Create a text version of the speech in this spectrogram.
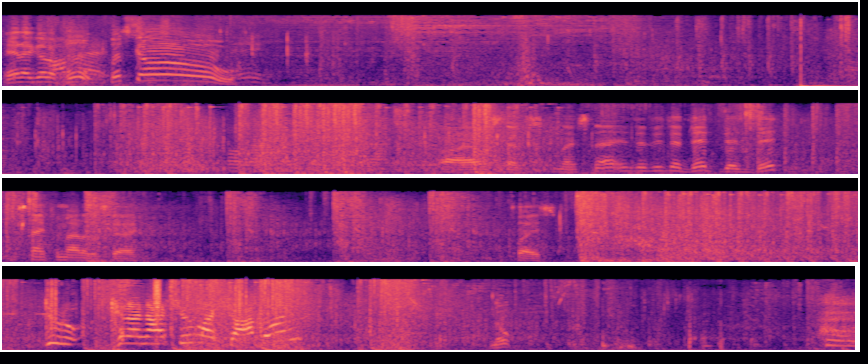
And I got a bolt. Let's go! hey. Sniped, nice, did, did, did, did, did. Sniped him out of the sky. Twice. Dude, can I not shoot my shotgun? Nope. Oh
